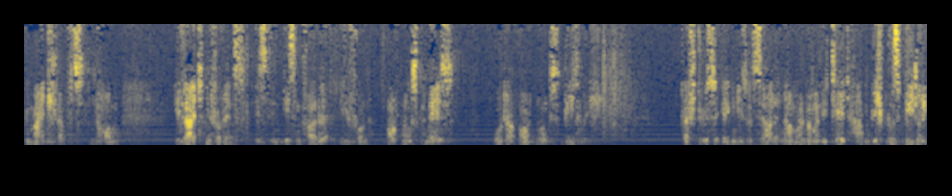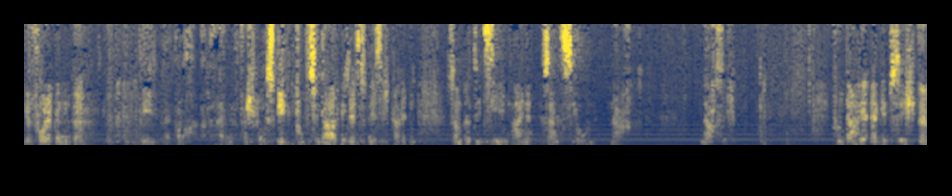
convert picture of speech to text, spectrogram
Gemeinschaftsnorm. Die Leitdifferenz ist in diesem Falle die von ordnungsgemäß oder ordnungswidrig. Verstöße gegen die soziale Normalität haben nicht bloß widrige Folgen, äh, wie auch ein Verstoß gegen Funktionalgesetzmäßigkeiten, sondern sie ziehen eine Sanktion nach, nach sich. Von daher ergibt sich äh,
